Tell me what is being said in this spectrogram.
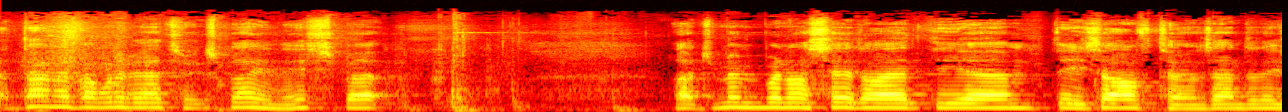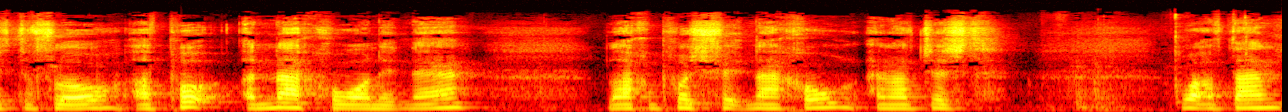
I don't know if I'm going to be able to explain this, but like, do you remember when I said I had the um, these half turns underneath the floor? I've put a knuckle on it now, like a push fit knuckle, and I've just what I've done.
